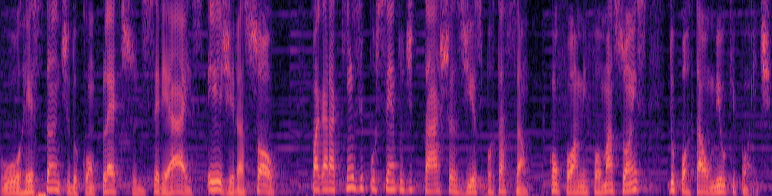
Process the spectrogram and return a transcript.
o restante do complexo de cereais e girassol pagará 15% de taxas de exportação, conforme informações do portal Milk Point.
